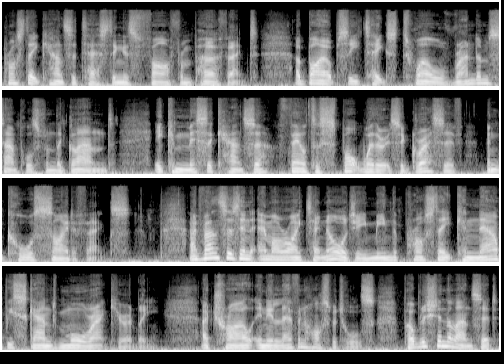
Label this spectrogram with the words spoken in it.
Prostate cancer testing is far from perfect. A biopsy takes 12 random samples from the gland. It can miss a cancer, fail to spot whether it's aggressive, and cause side effects. Advances in MRI technology mean the prostate can now be scanned more accurately. A trial in 11 hospitals, published in The Lancet,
